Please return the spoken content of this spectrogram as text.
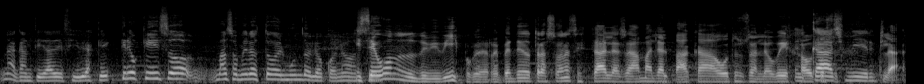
una cantidad de fibras que creo que eso más o menos todo el mundo lo conoce. Y según donde vivís, porque de repente en otras zonas está la llama, la alpaca, otros usan la oveja. El otros... cashmere. Claro,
